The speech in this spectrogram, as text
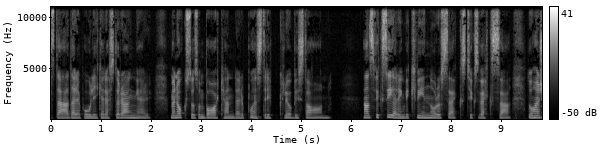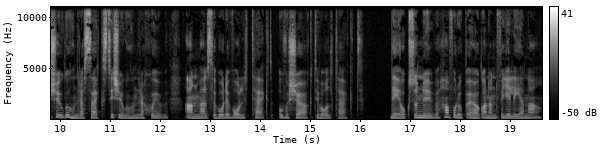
städare på olika restauranger men också som bartender på en strippklubb i stan. Hans fixering vid kvinnor och sex tycks växa då han 2006 till 2007 anmäls för både våldtäkt och försök till våldtäkt. Det är också nu han får upp ögonen för Jelena.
